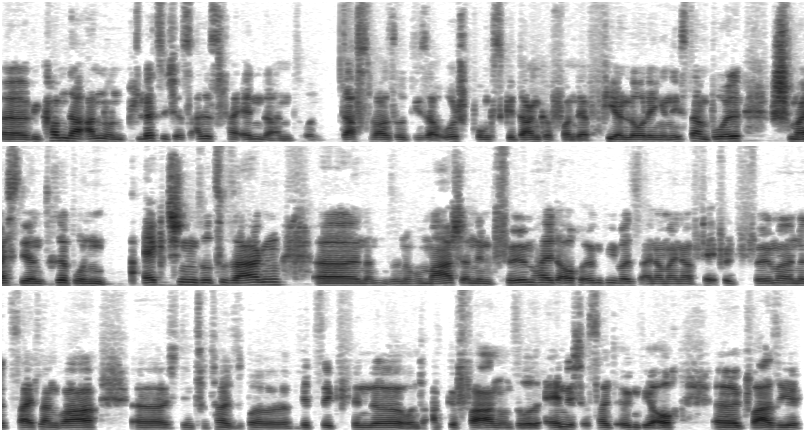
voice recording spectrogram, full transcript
äh, wir kommen da an und plötzlich ist alles verändernd. Und das war so dieser Ursprungsgedanke von der Fear Loading in Istanbul. Schmeißt dir einen Trip und Action sozusagen. Äh, so eine Hommage an den Film halt auch irgendwie, es einer meiner Favorite Filme eine Zeit lang war. Äh, ich den total super witzig finde und abgefahren und so ähnlich ist halt irgendwie auch äh, quasi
